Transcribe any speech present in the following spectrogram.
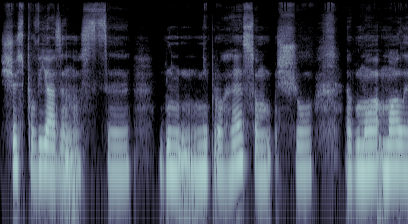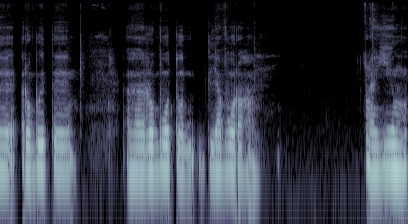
щось пов'язано з Дніпрогесом, що е, мали робити е, роботу для ворога. Їм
